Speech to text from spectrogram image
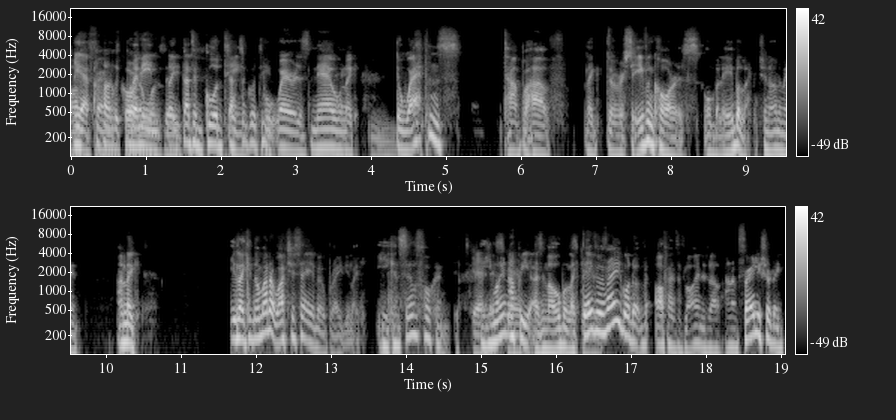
on, yeah, fair on the court. But I mean, like that's a good thing. That's a good but team. whereas now, like the weapons Tampa have, like the receiving corps is unbelievable. Like, do you know what I mean? And like, you like no matter what you say about Brady, like he can still fucking. Scary, he might not be as mobile. Like they have a very good offensive line as well, and I'm fairly sure they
